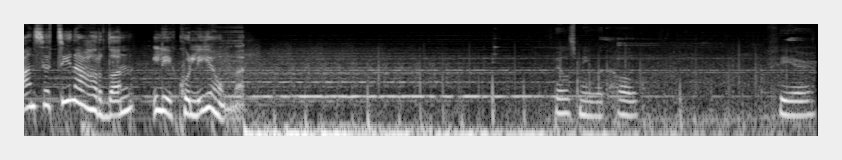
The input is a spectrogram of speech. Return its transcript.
عن 60 عرضا لكل يوم fills me with hope, fear,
